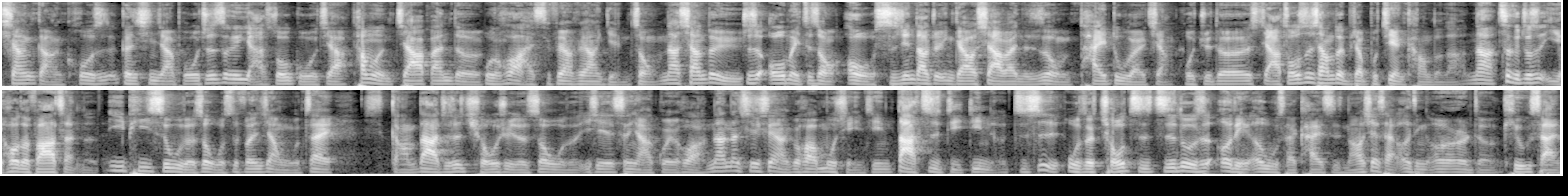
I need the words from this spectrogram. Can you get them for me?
香港或者是跟新加坡，就是这个亚洲国家，他们加班的文化还是非常非常严重。那相对于就是欧美这种哦，时间到就应该要下班的这种态度来讲，我觉得亚洲是相对比较不健康的啦。那这个就是以后的发展了。EP 十五的时候，我是分享我在港大就是求学的时候我的一些生涯规划。那那些生涯规划目前已经大致底定了，只是我的求职之路是二零二五才开始，然后现在才二零二二的 Q 三，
